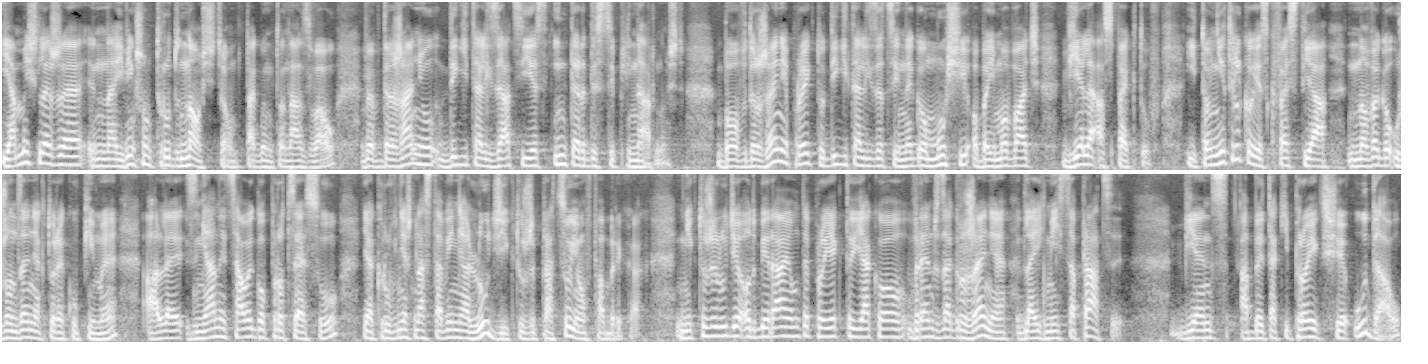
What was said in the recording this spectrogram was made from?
Ja myślę, że największą trudnością, tak bym to nazwał, we wdrażaniu digitalizacji jest interdyscyplinarność, bo wdrożenie projektu digitalizacyjnego musi obejmować wiele aspektów. I to nie tylko jest kwestia nowego urządzenia, które kupimy, ale zmiany całego procesu, jak również nastawienia ludzi, którzy pracują w fabrykach. Niektórzy ludzie odbierają te projekty jako wręcz zagrożenie dla ich miejsca pracy. Więc aby taki projekt się udał,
